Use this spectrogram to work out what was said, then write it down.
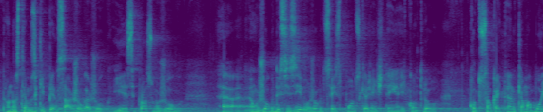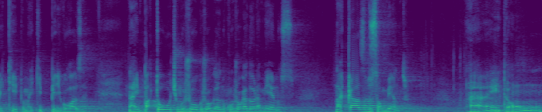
então nós temos que pensar jogo a jogo. E esse próximo jogo é, é um jogo decisivo, um jogo de seis pontos que a gente tem aí contra o, contra o São Caetano, que é uma boa equipe, uma equipe perigosa. Né? Empatou o último jogo jogando com um jogador a menos, na casa do São Bento. Ah, então,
